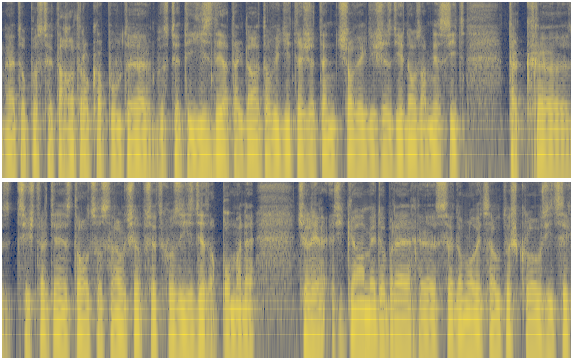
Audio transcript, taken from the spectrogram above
Ne to prostě tahat rok a půl, to je prostě ty jízdy a tak dále. To vidíte, že ten člověk, když jezdí jednou za měsíc, tak e, tři čtvrtiny z toho, co se naučil v předchozí jízdě, zapomene. Čili říkám, je dobré e, se domluvit s autoškolou, říct si,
